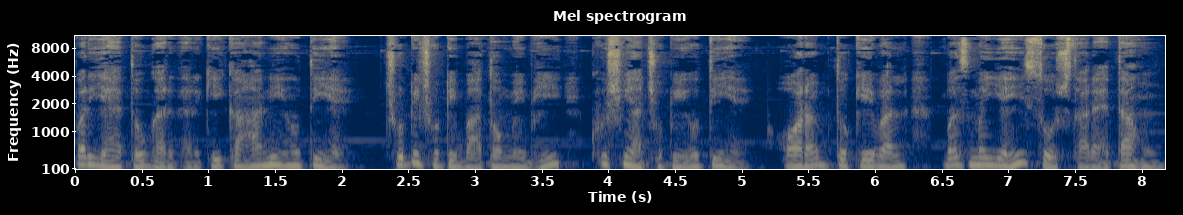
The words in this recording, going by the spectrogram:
पर यह तो घर घर की कहानी होती है। छोटी छोटी बातों में भी खुशियाँ छुपी होती हैं, और अब तो केवल बस मैं यही सोचता रहता हूँ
